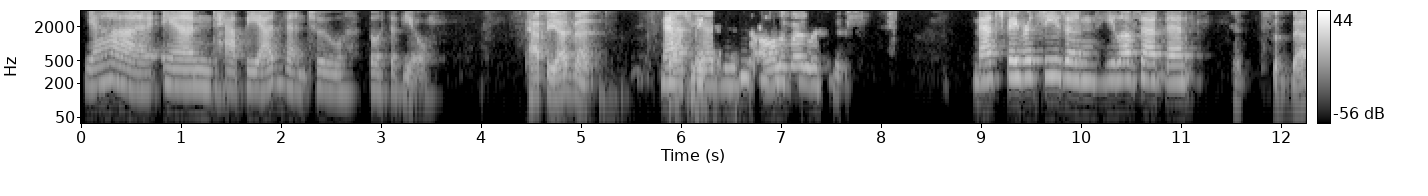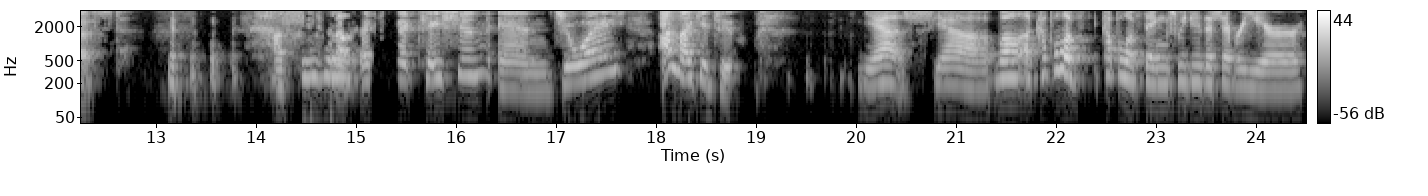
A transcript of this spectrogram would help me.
Yeah, and happy Advent to both of you. Happy Advent. Matt's Happy Advent to all of our listeners. Matt's favorite season. He loves Advent. It's the best. a season of expectation and joy. I like it too. Yes, yeah. Well, a couple of a couple of things. We do this every year,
